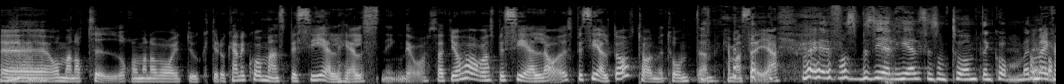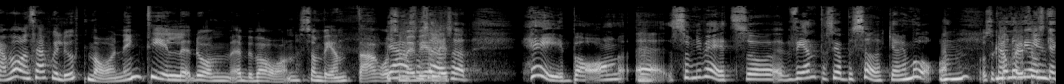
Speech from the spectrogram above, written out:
Eh, om man har tur, om man har varit duktig. Då kan det komma en speciell hälsning då. Så att jag har en speciell, speciellt avtal med tomten kan man säga. Vad är det för speciell hälsning som tomten kommer med? Ja, men det kan vara en särskild uppmaning till de barn som väntar och Ja, som är som väldigt... så att Hej barn, eh, som ni vet så väntas jag besöka er imorgon. Mm, Men om jag finns- ska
